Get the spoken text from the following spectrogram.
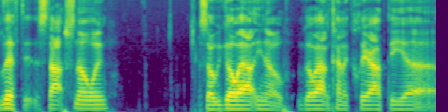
lifted. It stops snowing. So we go out, you know, go out and kind of clear out the uh,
